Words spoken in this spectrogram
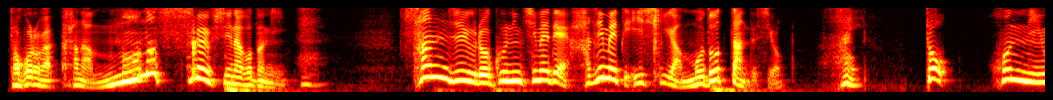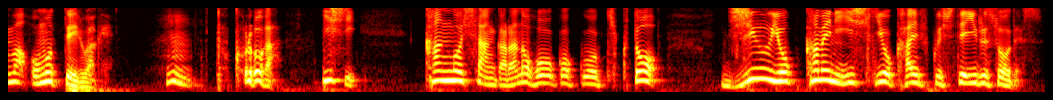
ところがかな、ものすごい不思議なことに、36日目で初めて意識が戻ったんですよ。はい。と本人は思っているわけ。うん。ところが医師看護師さんからの報告を聞くと14日目に意識を回復しているそうです。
